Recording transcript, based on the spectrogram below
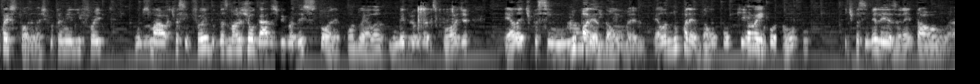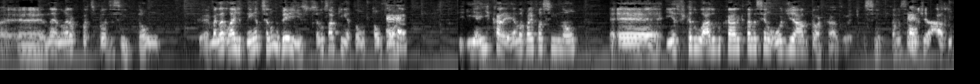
pra história. Eu acho que o também ali foi um dos maiores. Tipo assim, foi uma das maiores jogadas de Big Brother da história. Quando ela, no meio do jogo da discórdia, ela, tipo assim, no paredão, velho. Ela no paredão com o Kerry Rodolfo. E tipo assim, beleza, né? E tal. É, né, não era participante assim tão mas lá de dentro você não vê isso, você não sabe quem é tão, tão forte. É. E, e, aí, cara, ela vai falar assim, não. É, é e fica do lado do cara que tava sendo odiado pela casa, véio. Tipo assim, tava sendo é. odiado,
